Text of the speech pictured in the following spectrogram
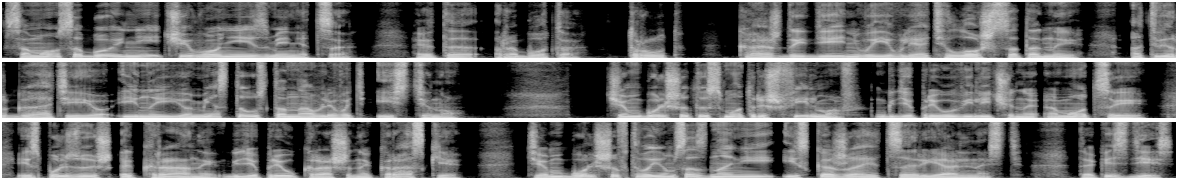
Само собой, ничего не изменится. Это работа, труд. Каждый день выявлять ложь сатаны, отвергать ее и на ее место устанавливать истину. Чем больше ты смотришь фильмов, где преувеличены эмоции, используешь экраны, где приукрашены краски, тем больше в твоем сознании искажается реальность. Так и здесь.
